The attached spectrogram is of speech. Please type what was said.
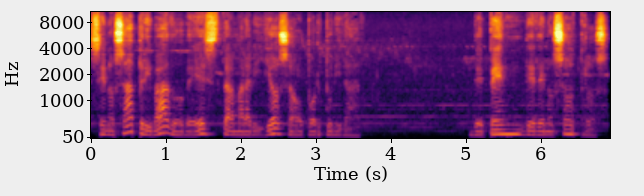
se nos ha privado de esta maravillosa oportunidad depende de nosotros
